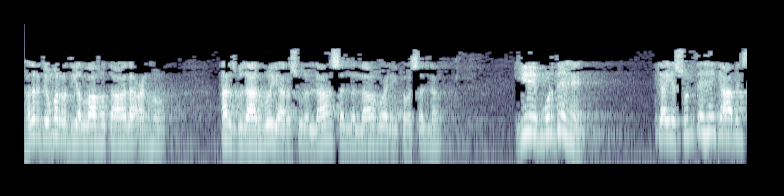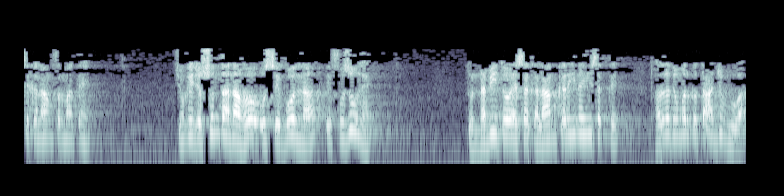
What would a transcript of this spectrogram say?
حضرت عمر رضی اللہ تعالی عنہ عرض گزار ہوئے، یا رسول اللہ صلی اللہ علیہ وسلم، یہ مردے ہیں، کیا یہ سنتے ہیں کہ آپ ان سے کلام فرماتے ہیں؟ کیونکہ جو سنتا نہ ہو، اس سے بولنا یہ فضول ہے۔ تو نبی تو ایسا کلام کر ہی نہیں سکتے۔ تو حضرت عمر کو تعجب ہوا۔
